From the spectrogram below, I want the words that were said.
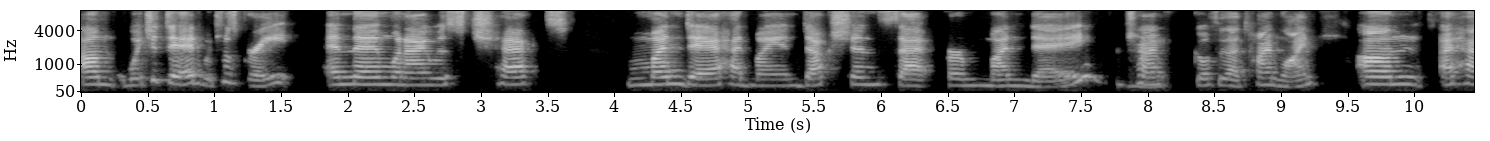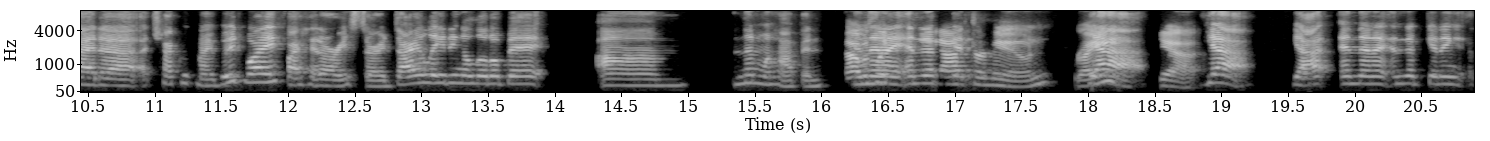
um, which it did, which was great. And then when I was checked Monday, I had my induction set for Monday. I'm trying to go through that timeline. Um, I had a, a check with my midwife. I had already started dilating a little bit. Um, and then what happened? That and was then like I ended up getting, afternoon, right? yeah, Yeah. yeah, yeah. And then I ended up getting a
